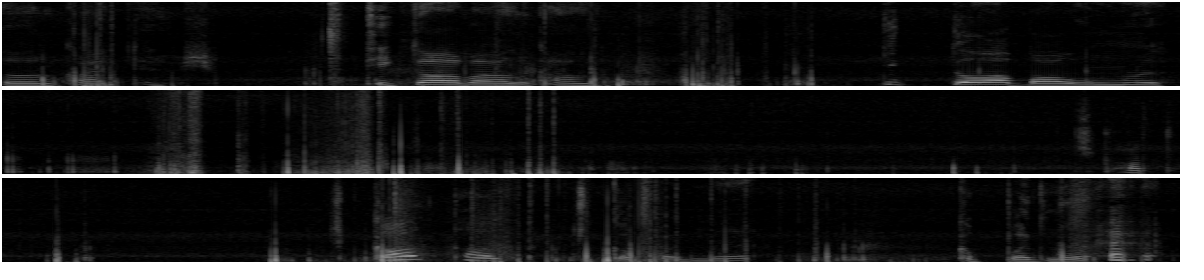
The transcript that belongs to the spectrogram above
doğru kalp demişim. TikTok'a bağlı kaldım. TikTok'a bağımlı. Çıkart. Çıkart artık şu kafanı. Kafanı.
